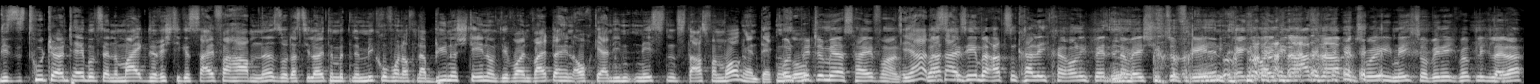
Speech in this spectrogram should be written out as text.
dieses Two Turntables and a Mic, eine richtige Cypher haben, ne? so dass die Leute mit einem Mikrofon auf einer Bühne stehen und wir wollen weiterhin auch gern die nächsten Stars von morgen entdecken. Und so. bitte mehr Cyphern. Ja, du hast gesehen, bei Atzenkalle, ich kann auch nicht betteln, da wäre ich schizophren. Ich breche noch die Nase nach, entschuldige ich mich, so bin ich wirklich leider.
